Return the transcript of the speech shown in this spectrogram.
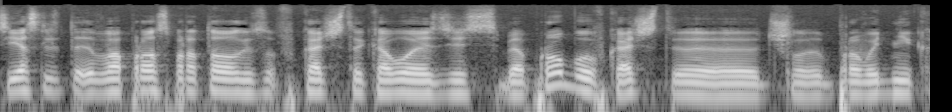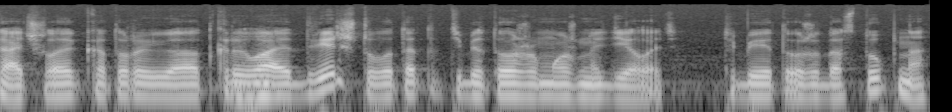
Если ты вопрос про то, в качестве кого я здесь себя пробую, в качестве чело- проводника, человека, который открывает дверь, что вот это тебе тоже можно делать. Тебе это уже доступно.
